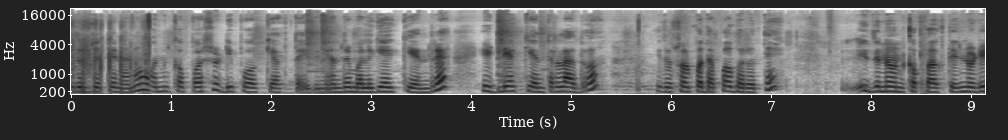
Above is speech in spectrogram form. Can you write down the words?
ಇದ್ರ ಜೊತೆ ನಾನು ಒಂದು ಕಪ್ಪಷ್ಟು ಡಿಪೋ ಅಕ್ಕಿ ಹಾಕ್ತಾಯಿದ್ದೀನಿ ಅಂದರೆ ಮಲಗೆ ಅಕ್ಕಿ ಅಂದರೆ ಇಡ್ಲಿ ಅಕ್ಕಿ ಅಂತಾರಲ್ಲ ಅದು. ಇದು ಸ್ವಲ್ಪ ದಪ್ಪ ಬರುತ್ತೆ. ಇದನ್ನು ಒಂದು ಕಪ್ ಹಾಕ್ತಾಯಿದ್ದೀನಿ ನೋಡಿ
